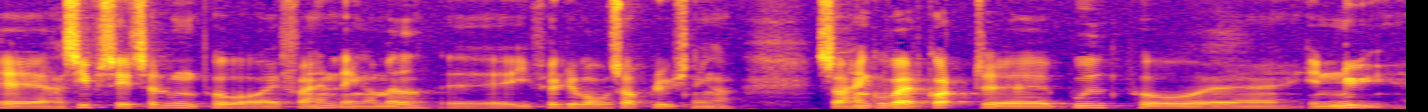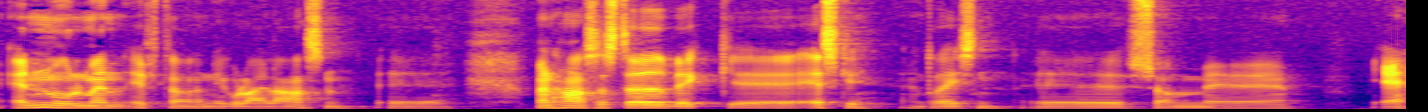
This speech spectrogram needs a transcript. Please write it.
øh, har SIF set salun på og er i forhandlinger med, øh, ifølge vores oplysninger. Så han kunne være et godt øh, bud på øh, en ny anden målmand efter Nikolaj Larsen. Øh, man har så stadigvæk øh, Aske Andresen, øh, som... Øh, ja,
